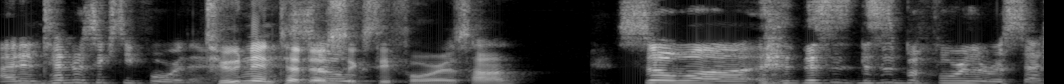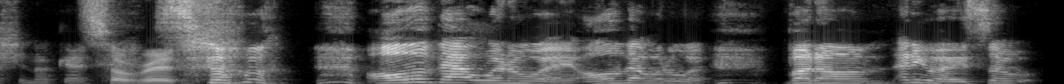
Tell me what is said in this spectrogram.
I had a Nintendo 64 there. Two Nintendo So- 64s, huh? So uh, this is this is before the recession. Okay. So rich. So all of that went away. All of that went away. But um, anyway, so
